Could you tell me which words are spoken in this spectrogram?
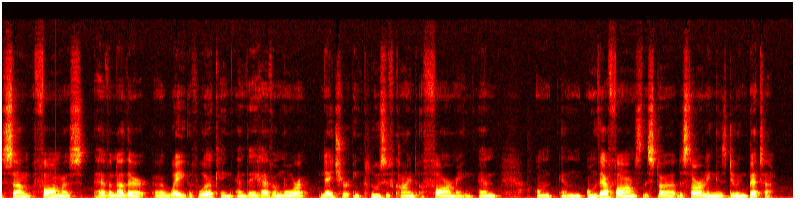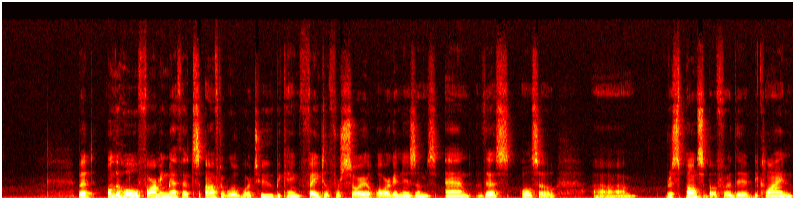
some farmers have another uh, way of working and they have a more nature inclusive kind of farming. And on, in, on their farms, the, star, the starling is doing better. But on the whole, farming methods after World War II became fatal for soil organisms and thus also um, responsible for the decline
